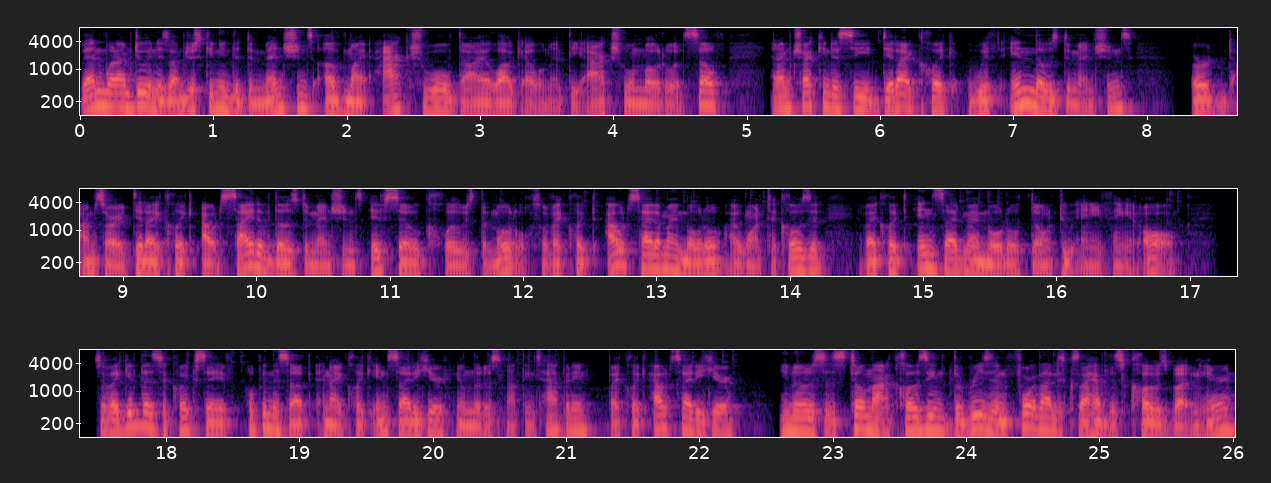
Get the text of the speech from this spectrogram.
Then what I'm doing is I'm just getting the dimensions of my actual dialog element, the actual modal itself, and I'm checking to see, did I click within those dimensions? Or I'm sorry, did I click outside of those dimensions? If so, close the modal. So if I clicked outside of my modal, I want to close it. If I clicked inside my modal, don't do anything at all. So if I give this a quick save, open this up, and I click inside of here, you'll notice nothing's happening. If I click outside of here, you notice it's still not closing. The reason for that is because I have this close button here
